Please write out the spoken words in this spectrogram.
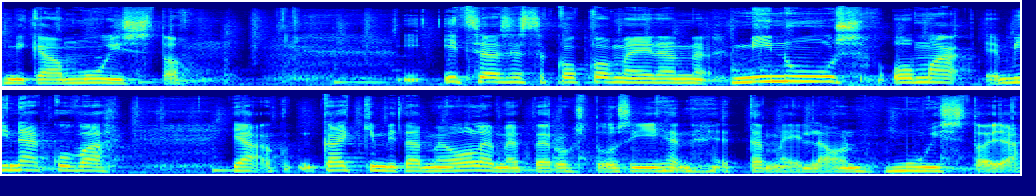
mikä on muisto. Itse asiassa koko meidän minuus, oma minäkuva ja kaikki mitä me olemme perustuu siihen, että meillä on muistoja.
